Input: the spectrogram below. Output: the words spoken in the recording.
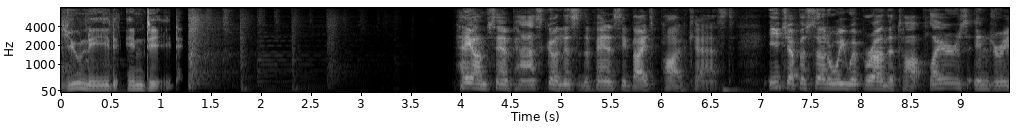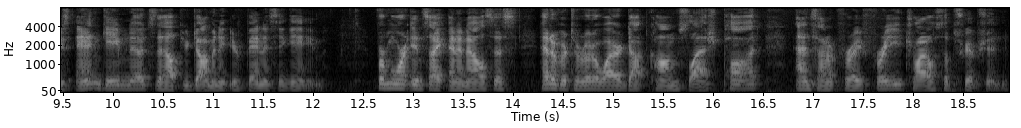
You need Indeed. Hey, I'm Sam Pasco, and this is the Fantasy Bites podcast. Each episode, we whip around the top players, injuries, and game notes to help you dominate your fantasy game. For more insight and analysis, head over to rotowire.com slash pod and sign up for a free trial subscription.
